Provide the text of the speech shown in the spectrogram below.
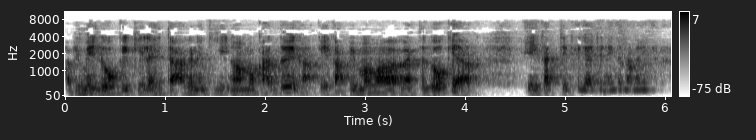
අපි මේ ලෝකේ කියලා හිතාගෙන තියෙනවා මොකද්ද එකක්. ඒක අපිම ගත්ත ලෝකයක්. ඒකත් එක්ක ගැටෙන එක තමයි කරන්නේ.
